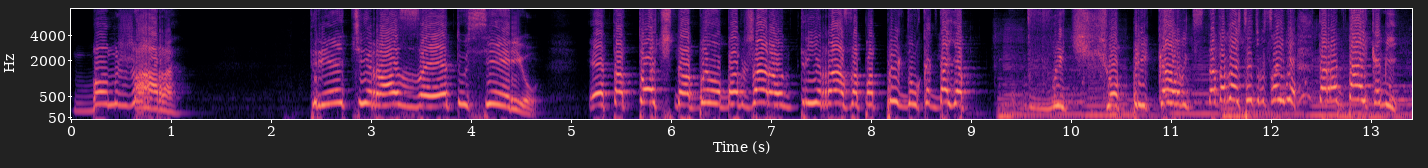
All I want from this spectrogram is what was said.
Бомжара! Третий раз за эту серию! Это точно был бомжара, он три раза подпрыгнул, когда я... Вы чё прикалываетесь надо мной с этими своими тарантайками?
